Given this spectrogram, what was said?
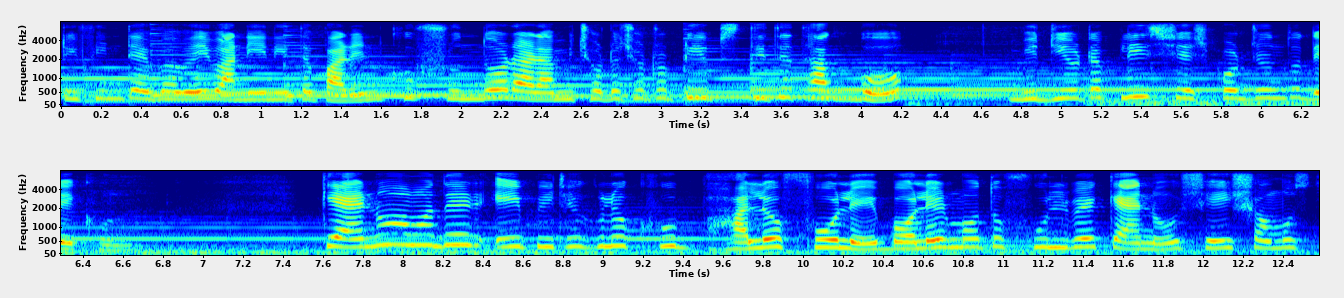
টিফিনটা এভাবেই বানিয়ে নিতে পারেন। খুব সুন্দর। আর আমি ছোট ছোট টিপস দিতে থাকব। ভিডিওটা প্লিজ শেষ পর্যন্ত দেখুন। কেন আমাদের এই পিঠেগুলো খুব ভালো ফোলে, বলের মতো ফুলবে কেন? সেই সমস্ত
